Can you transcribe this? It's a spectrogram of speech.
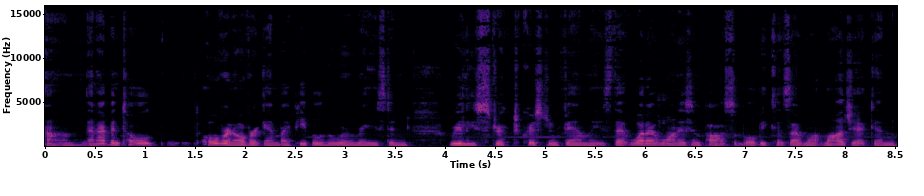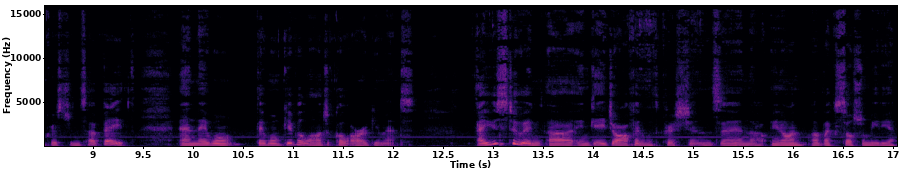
Um, and I've been told over and over again by people who were raised in really strict Christian families that what I want is impossible because I want logic and Christians have faith and they won't they won't give a logical argument. I used to in, uh, engage often with Christians and you know on, on, like social media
